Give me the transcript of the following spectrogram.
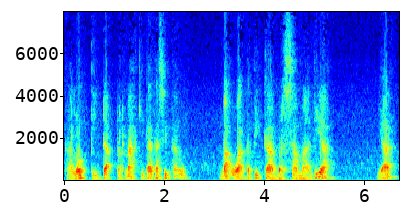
Kalau tidak pernah kita kasih tahu bahwa ketika bersama dia ya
